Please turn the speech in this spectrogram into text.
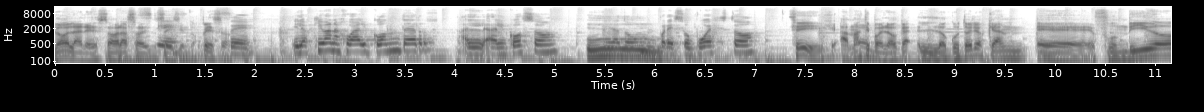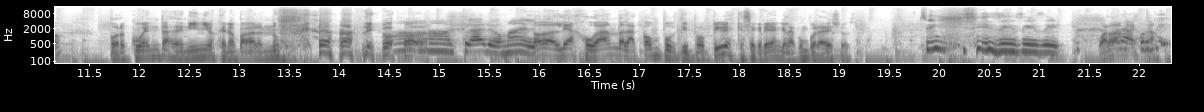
dólares, ahora son Sí, 600 pesos. Sí. Y los que iban a jugar al counter, al, al coso, era todo un Uh. presupuesto. Sí, además, Sí. tipo, locutorios que han eh, fundido por cuentas de niños que no pagaron nunca. tipo, Ah, claro, mal. Todo el día jugando la compu. tipo, pibes que se creían que la compu era de ellos. Sí, sí, sí, sí, sí. Guardame Ahora, esta. ¿por qué?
